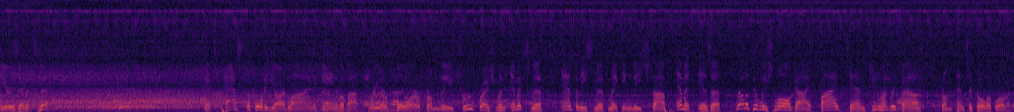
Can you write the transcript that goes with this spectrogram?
Here's Emmitt Smith. Gets past the 40-yard line, a gain of about three or four from the true freshman Emmitt Smith. Anthony Smith making the stop. Emmitt is a relatively small guy, 5'10", 200 pounds, from Pensacola, Florida.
